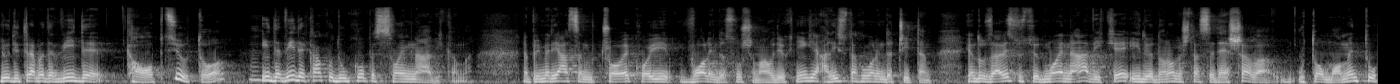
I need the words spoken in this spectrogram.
ljudi treba da vide kao opciju to mm -hmm. i da vide kako da uklope sa svojim navikama. Naprimjer, ja sam čovek koji volim da slušam audio knjige, ali isto tako volim da čitam. I onda u zavisnosti od moje navike ili od onoga šta se dešava u tom momentu,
